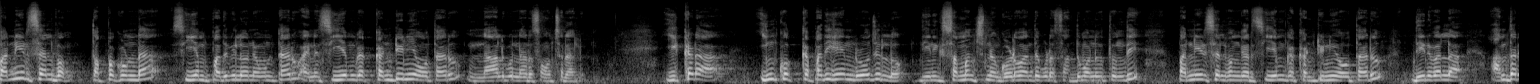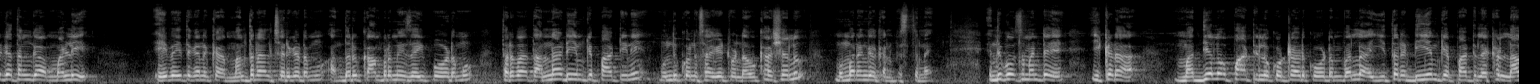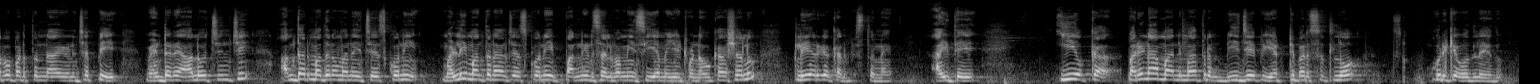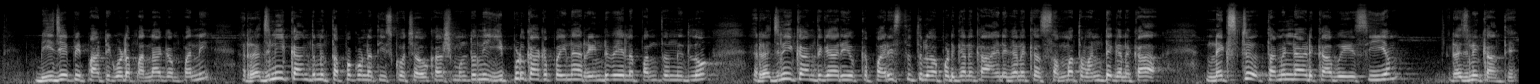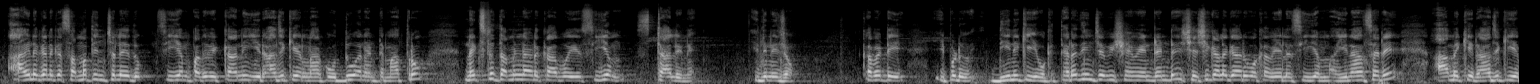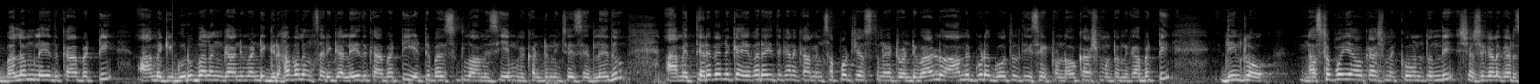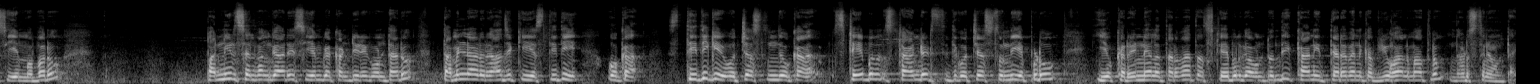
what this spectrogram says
పన్నీర్ సెల్వం తప్పకుండా సీఎం పదవిలోనే ఉంటారు. ఆయన సీఎంగా కంటిన్యూ అవుతారు నాలుగున్నర సంవత్సరాలు. ఇక్కడ ఇంకొక పదిహేను రోజుల్లో దీనికి సంబంధించిన గొడవ అంతా కూడా సర్దుమణుగుతుంది. పన్నీర్ సెల్వం గారు సీఎంగా కంటిన్యూ అవుతారు. దీనివల్ల అంతర్గతంగా మళ్ళీ ఏవైతే కనుక మంతనాలు జరగడము అందరూ కాంప్రమైజ్ అయిపోవడము తర్వాత అన్నాడీఎంకే పార్టీని ముందు కొనసాగేటువంటి అవకాశాలు ముమ్మరంగా కనిపిస్తున్నాయి. ఎందుకోసమంటే ఇక్కడ మధ్యలో పార్టీలో కొట్లాడుకోవడం వల్ల ఇతర డిఎంకే పార్టీలు ఎక్కడ లాభపడుతున్నాయో అని చెప్పి వెంటనే ఆలోచించి అంతర్మదనం అనేది చేసుకొని మళ్ళీ మంతనాలు చేసుకొని పన్నీర్ సెల్వమి సీఎం అయ్యేటువంటి అవకాశాలు క్లియర్గా కనిపిస్తున్నాయి. అయితే ఈ యొక్క పరిణామాన్ని మాత్రం బీజేపీ ఎట్టి పరిస్థితుల్లో ఊరికే వదిలేదు. బీజేపీ పార్టీ కూడా పన్నాగం పన్ని రజనీకాంత్ను తప్పకుండా తీసుకొచ్చే అవకాశం ఉంటుంది. ఇప్పుడు కాకపోయినా రెండు వేల పంతొమ్మిదిలో రజనీకాంత్ గారి యొక్క పరిస్థితులు అప్పుడు గనక ఆయన గనక సమ్మతం అంటే గనక నెక్స్ట్ తమిళనాడు కాబోయే సీఎం రజనీకాంతే. ఆయన కనుక సమ్మతించలేదు సీఎం పదవికి కానీ ఈ రాజకీయాలు నాకు వద్దు అని అంటే మాత్రం నెక్స్ట్ తమిళనాడు కాబోయే సీఎం స్టాలినే. ఇది నిజం. కాబట్టి ఇప్పుడు దీనికి ఒక తెరదించే విషయం ఏంటంటే శశికళ గారు ఒకవేళ సీఎం అయినా సరే ఆమెకి రాజకీయ బలం లేదు కాబట్టి ఆమెకి గురుబలం కానివ్వండి గ్రహబలం సరిగ్గా లేదు కాబట్టి ఎట్టి పరిస్థితుల్లో ఆమె సీఎంగా కంటిన్యూ చేసేది లేదు. ఆమె తెర వెనుక ఎవరైతే కనుక ఆమెను సపోర్ట్ చేస్తున్నటువంటి వాళ్ళు ఆమెకు కూడా గోతులు తీసేటువంటి అవకాశం ఉంటుంది కాబట్టి దీంట్లో నష్టపోయే అవకాశం ఎక్కువ ఉంటుంది. శశికళ గారు సీఎం అవ్వరు. పన్నీర్ సెల్వం గారి సీఎంగా కంటిన్యూగా ఉంటారు. తమిళనాడు రాజకీయ స్థితి ఒక స్థితికి వచ్చేస్తుంది ఒక స్టేబుల్ స్టాండర్డ్ స్థితికి వచ్చేస్తుంది. ఎప్పుడు ఈ యొక్క రెండు నెలల తర్వాత స్టేబుల్గా ఉంటుంది కానీ తెర వెనుక వ్యూహాలు మాత్రం నడుస్తూనే ఉంటాయి.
